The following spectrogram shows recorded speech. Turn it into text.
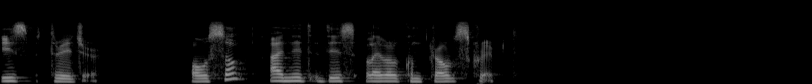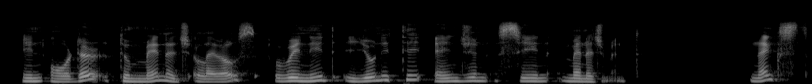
is trigger. Also, I need this level control script. In order to manage levels, we need Unity Engine Scene Management. Next,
